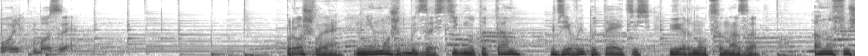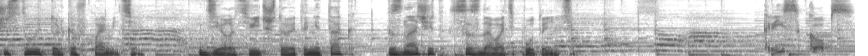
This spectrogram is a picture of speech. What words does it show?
Поль Бозе Прошлое не может быть застигнуто там, где вы пытаетесь вернуться назад. Оно существует только в памяти. Делать вид, что это не так, значит создавать путаницу. Крис Копс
